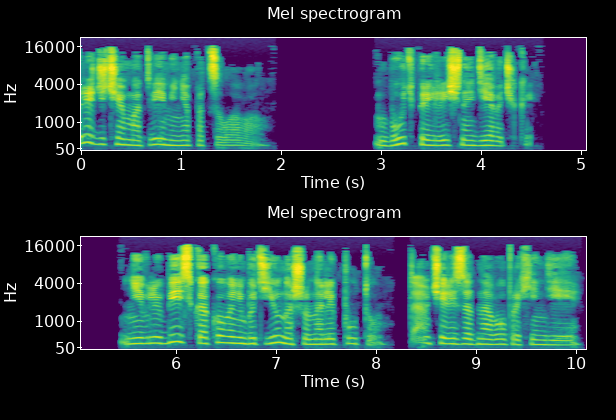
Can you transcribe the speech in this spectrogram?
прежде чем Матвей меня поцеловал. Будь приличной девочкой. Не влюбись в какого-нибудь юношу на лепуту. Там через одного прохиндея.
